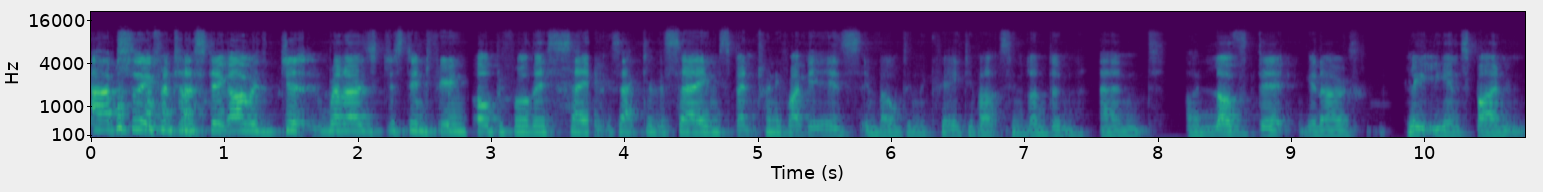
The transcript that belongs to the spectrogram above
Absolutely fantastic. I was just when I was just interviewing Bob before this, saying exactly the same. Spent 25 years involved in the creative arts in London, and I loved it. You know, completely inspired.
